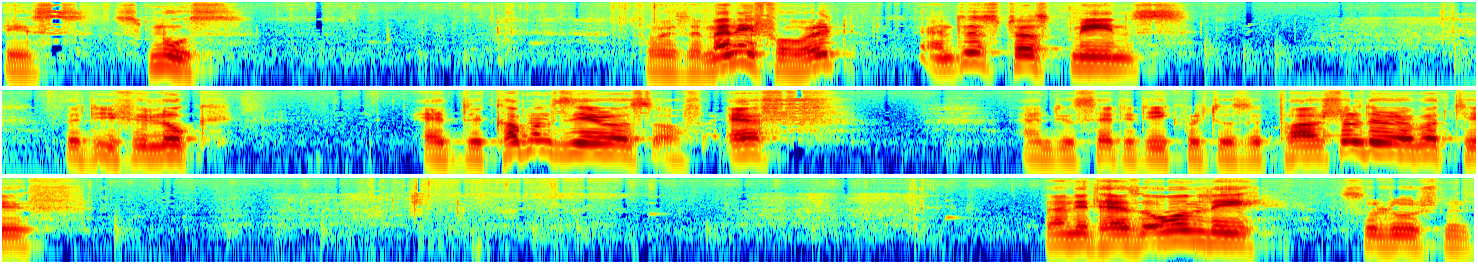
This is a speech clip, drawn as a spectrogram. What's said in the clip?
is smooth. So it's a manifold, and this just means that if you look at the common zeros of f and you set it equal to the partial derivative then it has only solution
